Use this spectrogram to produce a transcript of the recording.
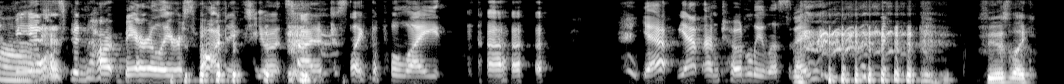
Uh, Mia has been heart barely responding to you outside of just like the polite. yep, yep, I'm totally listening. Feels like,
